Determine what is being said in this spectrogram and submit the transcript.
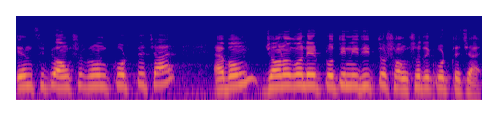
এনসিপি অংশগ্রহণ করতে চায় এবং জনগণের প্রতিনিধিত্ব সংসদে করতে চায়।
